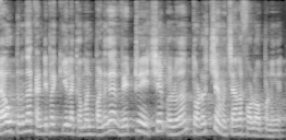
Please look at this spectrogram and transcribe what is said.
Doubt இருந்தால் கண்டிப்பாக கீழே கமெண்ட் பண்ணுங்கள் வெற்றி நிச்சயம் வெல்வதான் தொடர்ச்சி நம்ம சேனல் ஃபாலோ பண்ணுங்கள்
